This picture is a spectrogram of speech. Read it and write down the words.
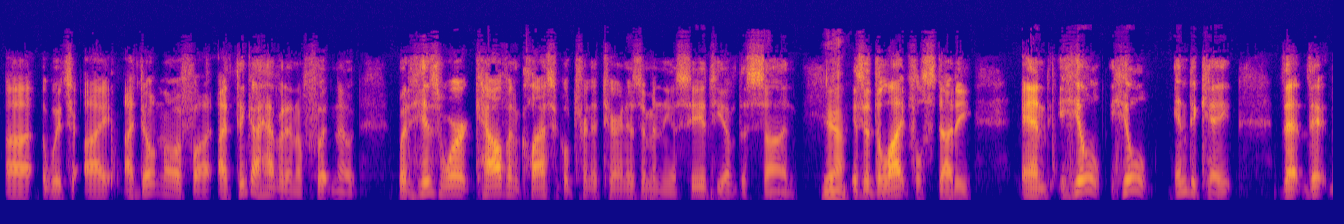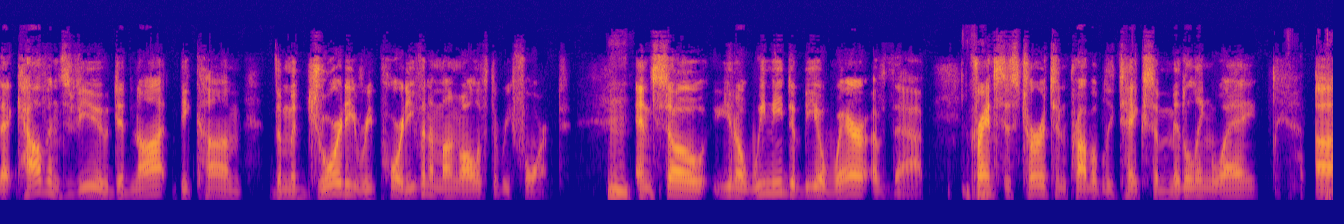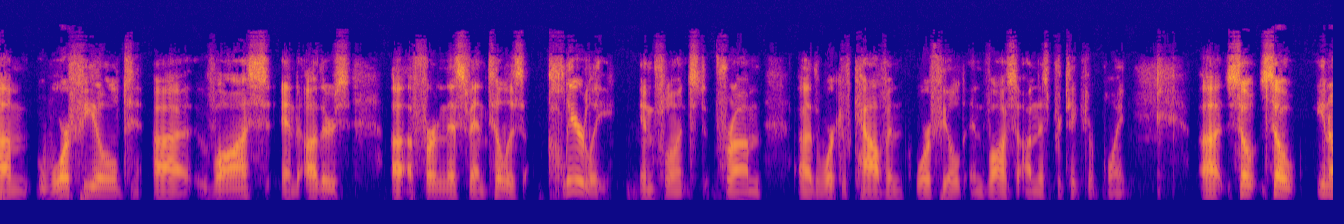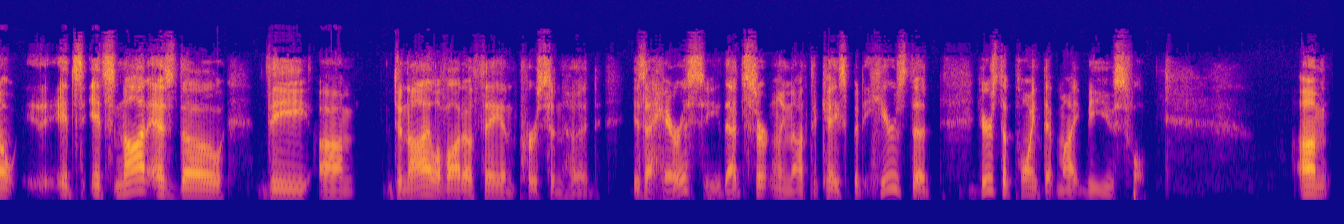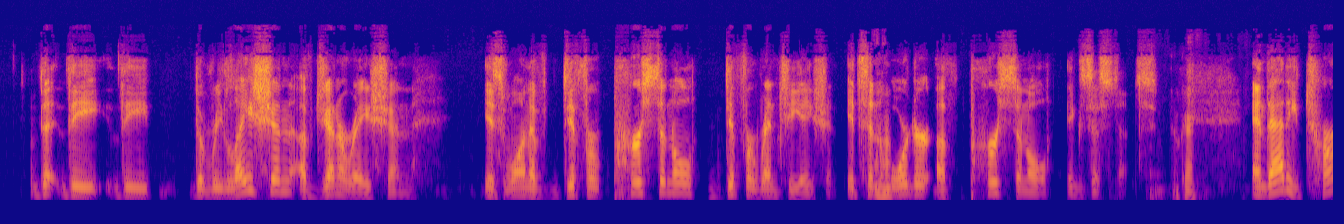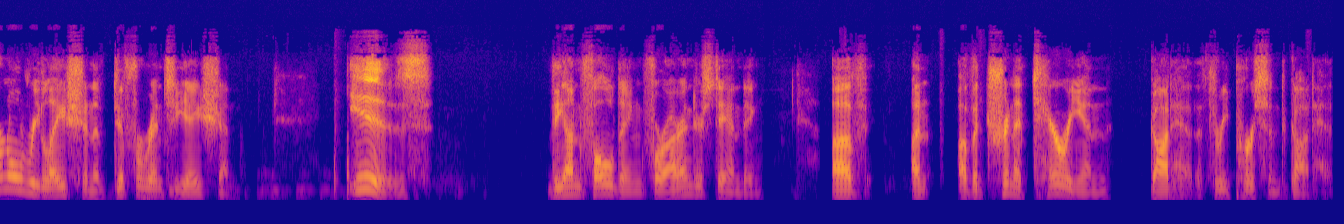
uh, which I I don't know if I I think I have it in a footnote, but his work, Calvin, Classical Trinitarianism, and the Aseity of the Son, Yeah. is a delightful study, and he'll he'll indicate that th- that Calvin's view did not become the majority report even among all of the Reformed. Hmm. And so, you know, we need to be aware of that. Okay. Francis Turretin probably takes a middling way. Um, Warfield, uh, Vos, and others uh, affirm this. Van Til is clearly influenced from uh, the work of Calvin, Warfield, and Vos on this particular point. Uh, so, so you know, it's it's not as though the um, denial of autothean personhood is a heresy. That's certainly not the case. But here's the here's the point that might be useful. Um, the the the the relation of generation is one of differ personal differentiation. It's an Uh-huh. order of personal existence. Okay. And that eternal relation of differentiation is the unfolding for our understanding of an of a trinitarian godhead, a three-personed godhead.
